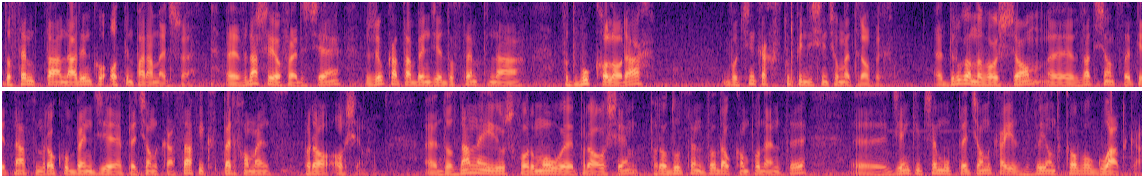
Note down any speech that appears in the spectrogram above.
dostępna na rynku o tym parametrze. W naszej ofercie żyłka ta będzie dostępna w dwóch kolorach w odcinkach 150-metrowych. Drugą nowością e, w 2015 roku będzie plecionka Safix Performance Pro 8. E, Do znanej już formuły Pro 8 producent dodał komponenty, e, dzięki czemu plecionka jest wyjątkowo gładka.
